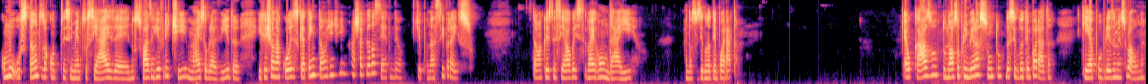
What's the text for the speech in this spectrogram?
Como os tantos acontecimentos sociais é, nos fazem refletir mais sobre a vida e questionar coisas que até então a gente achava que dava certo, entendeu? Tipo, nasci para isso. Então a crise existencial vai, vai rondar aí a nossa segunda temporada. É o caso do nosso primeiro assunto da segunda temporada, que é a pobreza menstrual, né?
